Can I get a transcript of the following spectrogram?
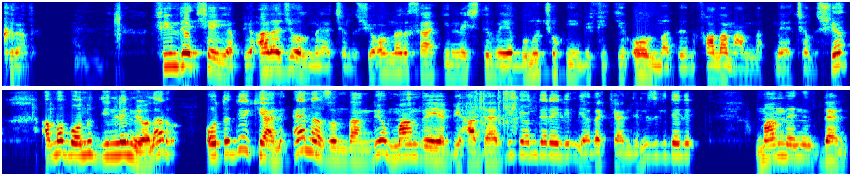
kralı. Filmde şey yapıyor, aracı olmaya çalışıyor. Onları sakinleştirmeye, bunun çok iyi bir fikir olmadığını falan anlatmaya çalışıyor. Ama bu onu dinlemiyorlar. O da diyor ki yani en azından diyor Manve'ye bir haberci gönderelim ya da kendimiz gidelim. Manve'den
